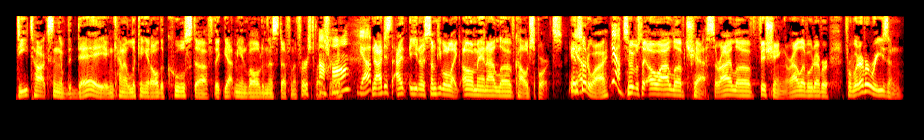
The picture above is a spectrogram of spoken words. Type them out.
detoxing of the day and kind of looking at all the cool stuff that got me involved in this stuff in the first place. Uh-huh. Right? Yep. You know, I just, I, you know, some people are like, oh man, I love college sports. And Yep. so do I. Yeah. Some people say, oh, I love chess or I love fishing or I love whatever. For whatever reason,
